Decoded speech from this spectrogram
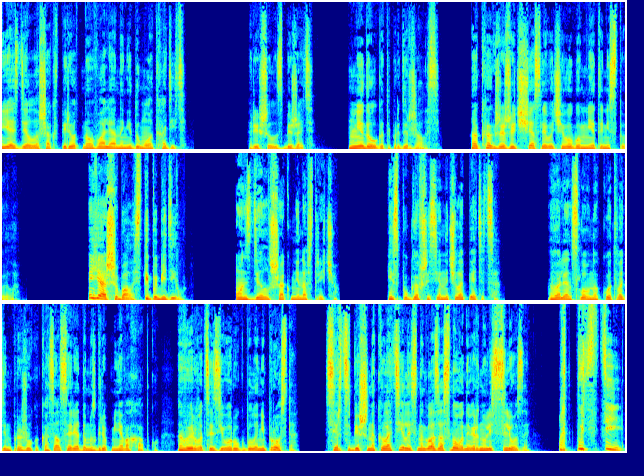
Я сделала шаг вперед, но Валя она не думала отходить. Решила сбежать? Недолго ты продержалась. А как же жить счастливо, чего бы мне это ни стоило? Я ошибалась, ты победил. Он сделал шаг мне навстречу. Испугавшись, я начала пятиться. Валян, словно кот, в один прыжок оказался рядом и сгреб меня в охапку. Вырваться из его рук было непросто. Сердце бешено колотилось, на глаза снова навернулись слезы. «Отпусти!»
